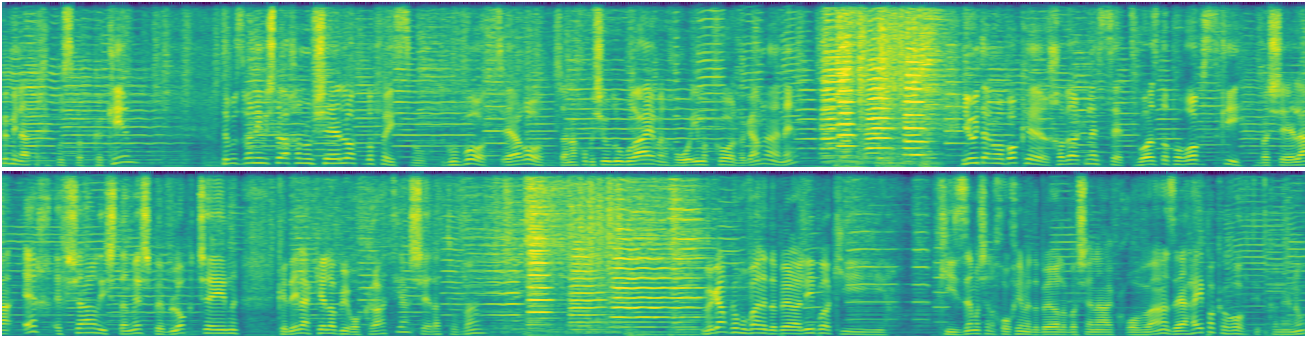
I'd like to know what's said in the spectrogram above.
במילת החיפוש בפקקים. אתם מוזמנים לשלוח לנו שאלות בפייסבוק, תגובות, הערות, אנחנו בשידור לייב, אנחנו רואים הכל וגם נענה. יהיו איתנו הבוקר חבר הכנסת בועז טופורובסקי בשאלה איך אפשר להשתמש בבלוקצ'יין כדי להקל הבירוקרטיה, שאלה טובה. וגם כמובן נדבר על ליברה כי... כי זה מה שאנחנו הולכים לדבר עליו בשנה הקרובה, זה ההייפ הקרוב, תתכוננו.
